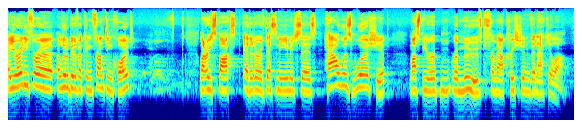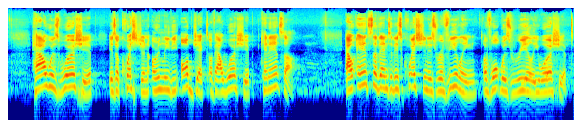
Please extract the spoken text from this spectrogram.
Are you ready for a, a little bit of a confronting quote? Larry Sparks, editor of Destiny Image, says, How was worship must be re- removed from our Christian vernacular? How was worship is a question only the object of our worship can answer. Our answer then to this question is revealing of what was really worshipped.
